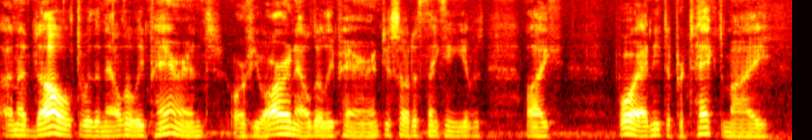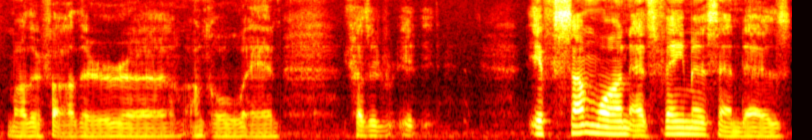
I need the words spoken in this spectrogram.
an adult with an elderly parent, or if you are an elderly parent, you're sort of thinking it was like, boy, I need to protect my mother, father, uh, uncle, and because it, it, if someone as famous and as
